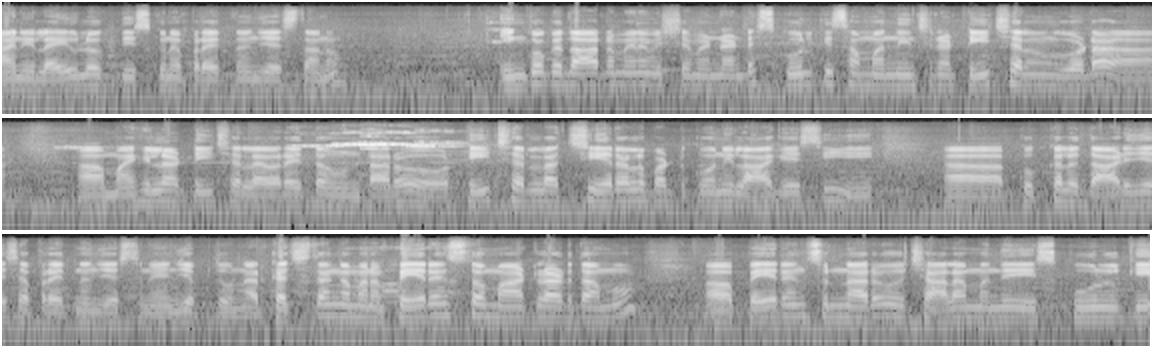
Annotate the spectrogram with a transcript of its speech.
ఆయన లైవ్లోకి తీసుకునే ప్రయత్నం చేస్తాను. ఇంకొక దారుణమైన విషయం ఏంటంటే స్కూల్కి సంబంధించిన టీచర్లను కూడా మహిళా టీచర్లు ఎవరైతే ఉంటారో టీచర్ల చీరలు పట్టుకొని లాగేసి కుక్కలు దాడి చేసే ప్రయత్నం చేస్తున్నాయని చెప్తున్నారు. ఖచ్చితంగా మనం పేరెంట్స్తో మాట్లాడతాము. పేరెంట్స్ ఉన్నారు. చాలామంది స్కూల్కి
